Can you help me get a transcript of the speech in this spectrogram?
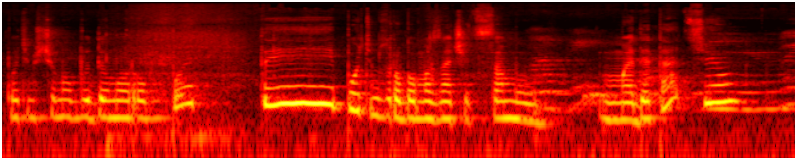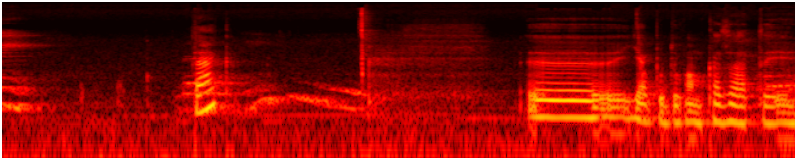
Потім, що ми будемо робити? Потім зробимо, значить, саму медитацію. Так? Е, я буду вам казати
